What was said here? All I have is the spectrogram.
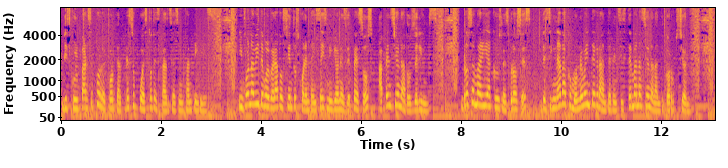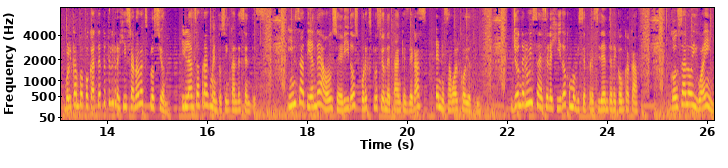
disculparse por recorte al presupuesto de estancias infantiles. Infonavit devolverá 246 millones de pesos a pensionados del IMSS. Rosa María Cruz Lesbroses, designada como nueva integrante del Sistema Nacional Anticorrupción. Volcán Popocatépetl registra nueva explosión y lanza fragmentos incandescentes. IMSS atiende a 11 heridos por explosión de tanques de gas en Nezahualcóyotl. John de Luisa es elegido como vicepresidente de CONCACAF. Gonzalo Higuaín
